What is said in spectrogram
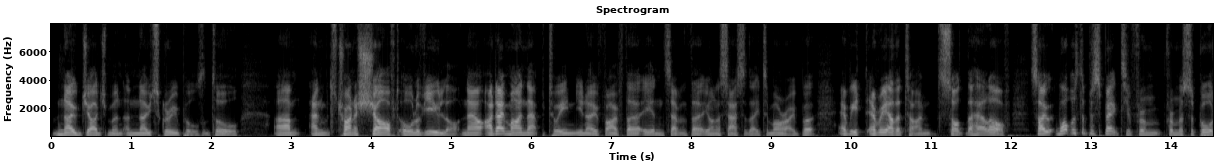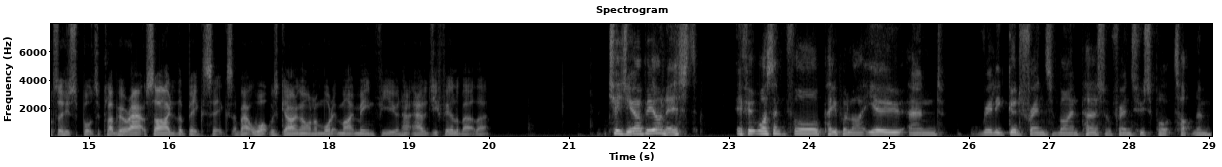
no judgment and no scruples at all, um, and trying to shaft all of you lot. Now, I don't mind that between you know five thirty and seven thirty on a Saturday tomorrow, but every every other time, sod the hell off. So, what was the perspective from from a supporter who supports a club who are outside of the Big Six about what was going on and what it might mean for you, and how, how did you feel about that? Chigi, I'll be honest. If it wasn't for people like you and really good friends of mine, personal friends who support Tottenham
